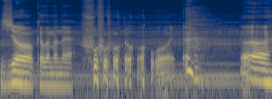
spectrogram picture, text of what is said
Йокале мене. Фу-ой. А.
